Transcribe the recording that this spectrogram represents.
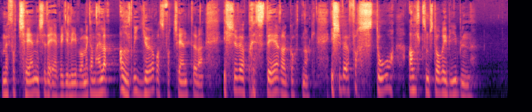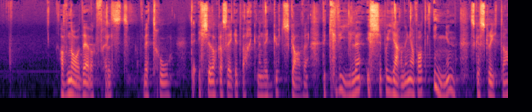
Og Vi fortjener ikke det evige livet. Og vi kan heller aldri gjøre oss fortjent til det. Ikke ved å prestere godt nok. Ikke ved å forstå alt som står i Bibelen. Av nåde er dere frelst ved tro. Det er ikke deres eget verk, men det er Guds gave. Det hviler ikke på gjerninger for at ingen skal skryte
